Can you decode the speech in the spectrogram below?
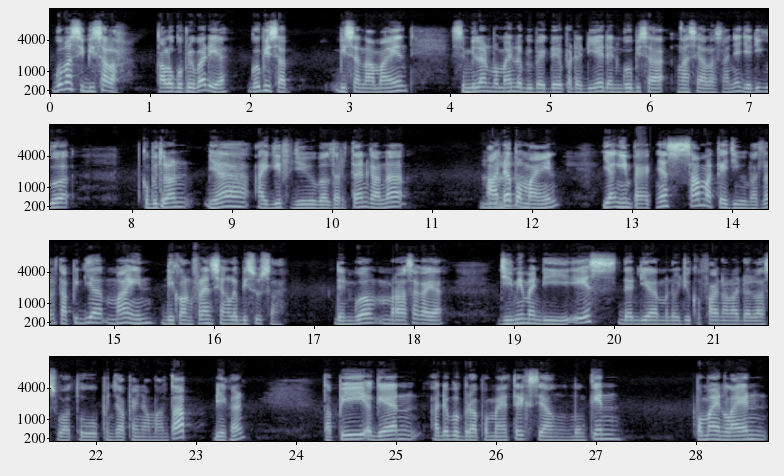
Gue masih bisa lah. Kalau gue pribadi ya gue bisa bisa namain 9 pemain lebih baik daripada dia dan gue bisa ngasih alasannya. Jadi gue kebetulan ya I give Jimmy Butler 10 karena hmm. ada pemain yang impactnya sama kayak Jimmy Butler tapi dia main di conference yang lebih susah. Dan gue merasa kayak Jimmy main di East dan dia menuju ke final adalah suatu pencapaian yang mantap ya kan tapi again ada beberapa matrix yang mungkin pemain lain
